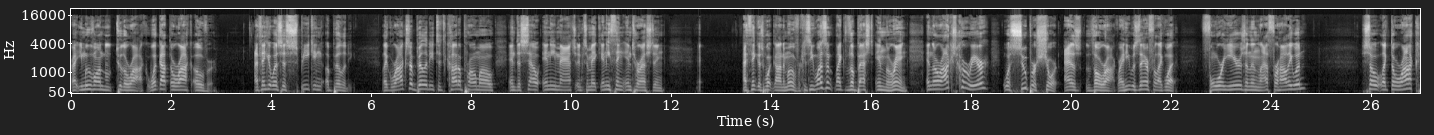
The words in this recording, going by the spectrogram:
Right? You move on to The Rock. What got The Rock over? I think it was his speaking ability. Like Rock's ability to cut a promo and to sell any match and to make anything interesting I think is what got him over because he wasn't like the best in the ring. And The Rock's career, was super short as The Rock, right? He was there for like what, four years and then left for Hollywood. So, like, The Rock,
